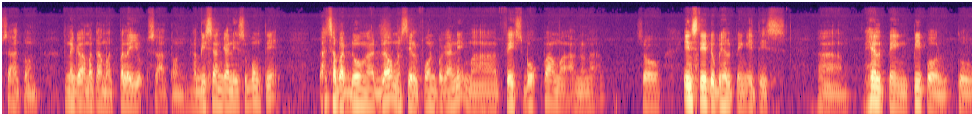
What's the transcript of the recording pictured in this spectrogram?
sa aton naga matamat palayo sa aton. Nga bisan gani subong ti at sabado nga adlaw ma cellphone pa gani ma Facebook pa ma ano na so instead of helping it is uh, helping people to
